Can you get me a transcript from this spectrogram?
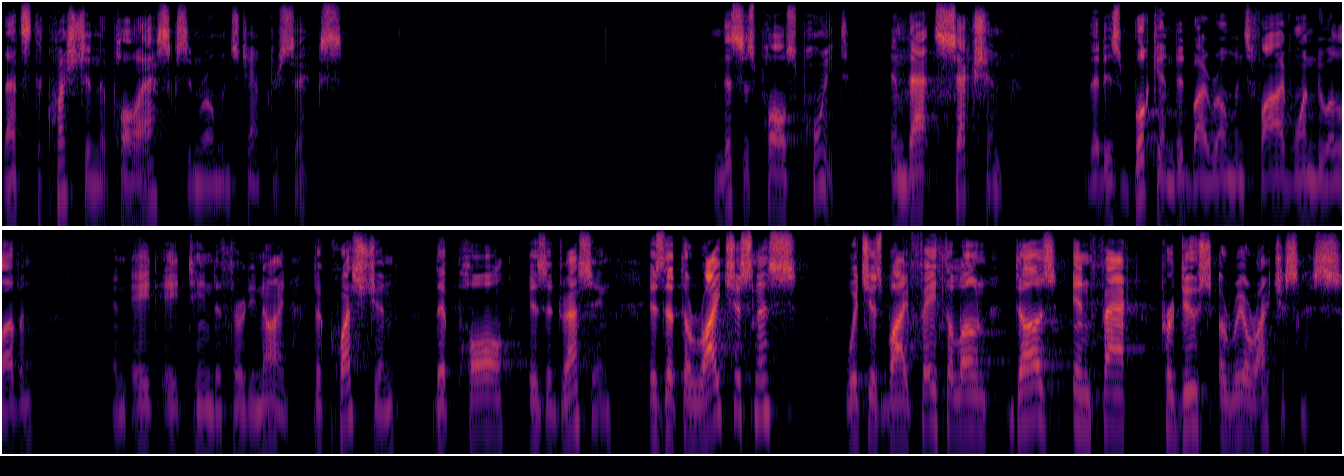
That's the question that Paul asks in Romans chapter 6. And this is Paul's point in that section that is bookended by Romans 5 1 to 11 and 8 18 to 39. The question that Paul is addressing is that the righteousness which is by faith alone, does in fact produce a real righteousness.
